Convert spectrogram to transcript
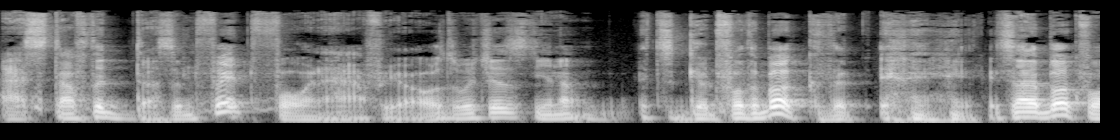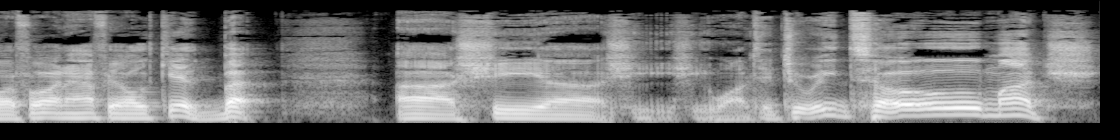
has stuff that doesn't fit four and a half year olds, which is you know it's good for the book. That it's not a book for a four and a half year old kid, but uh, she uh, she she wanted to read so much.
